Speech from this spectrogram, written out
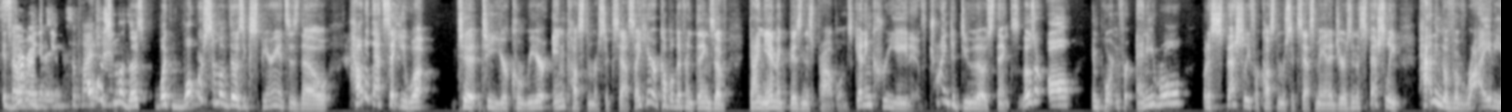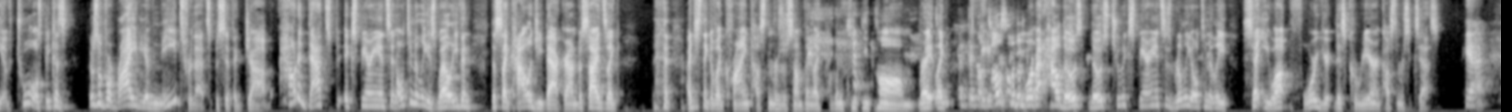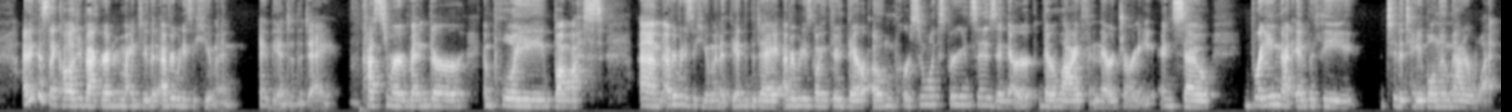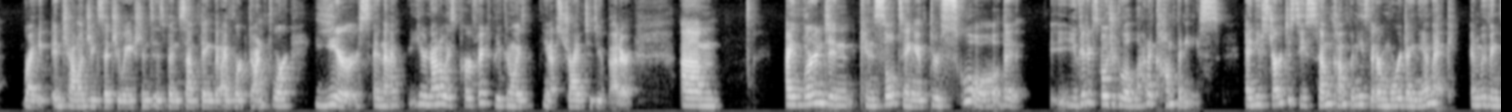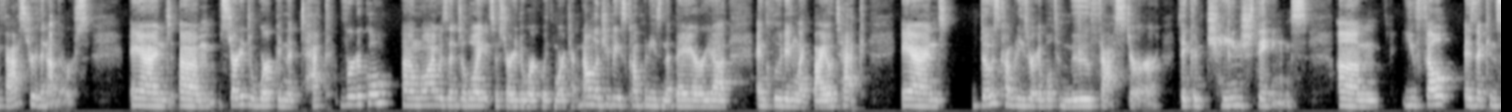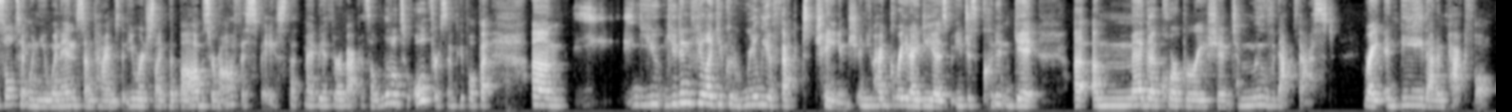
it's so very interesting. Supply what were some of those? Like, what were some of those experiences though? How did that set you up to to your career in customer success? I hear a couple different things of dynamic business problems, getting creative, trying to do those things. Those are all important for any role, but especially for customer success managers, and especially having a variety of tools because there's a variety of needs for that specific job. How did that experience, and ultimately as well, even the psychology background, besides like I just think of like crying customers or something like we're going to keep you calm, right? Like tell, us a little bit more about how those those two experiences really ultimately set you up for your this career and customer success. Yeah. I think the psychology background reminds you that everybody's a human at the end of the day. Customer, vendor, employee, boss. Um, everybody's a human at the end of the day. Everybody's going through their own personal experiences in their their life and their journey. And so bringing that empathy to the table no matter what right in challenging situations has been something that I've worked on for years. And I'm, you're not always perfect, but you can always, you know, strive to do better. Um, I learned in consulting and through school that you get exposure to a lot of companies and you start to see some companies that are more dynamic and moving faster than others and um, started to work in the tech vertical um, while I was at Deloitte. So started to work with more technology based companies in the Bay Area, including like biotech. And those companies were able to move faster. They could change things. Um, you felt as a consultant when you went in sometimes that you were just like the Bobs from Office Space. That might be a throwback. That's a little too old for some people, but um, you you didn't feel like you could really affect change, and you had great ideas, but you just couldn't get a, a mega corporation to move that fast, right, and be that impactful.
